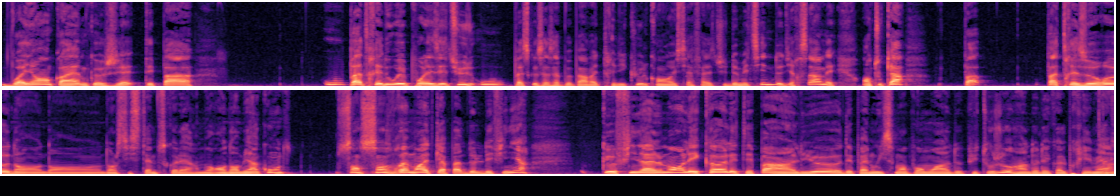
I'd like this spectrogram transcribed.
voyant quand même que j'étais pas ou pas très doué pour les études, ou parce que ça, ça peut paraître ridicule quand on réussit à faire des études de médecine de dire ça, mais en tout cas, pas, pas très heureux dans, dans, dans le système scolaire, me rendant bien compte, sans, sans vraiment être capable de le définir, que finalement l'école n'était pas un lieu d'épanouissement pour moi depuis toujours, hein, de l'école primaire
